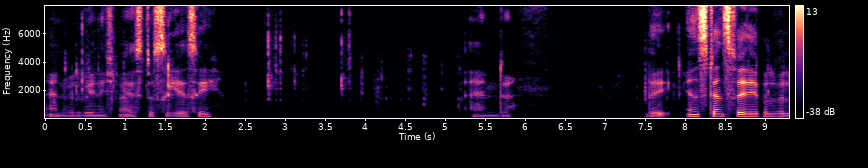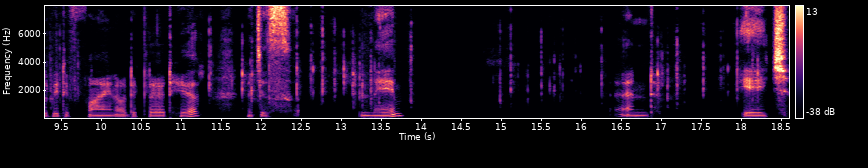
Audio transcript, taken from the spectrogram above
And will be initialized to CSE and the instance variable will be defined or declared here which is name and age.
